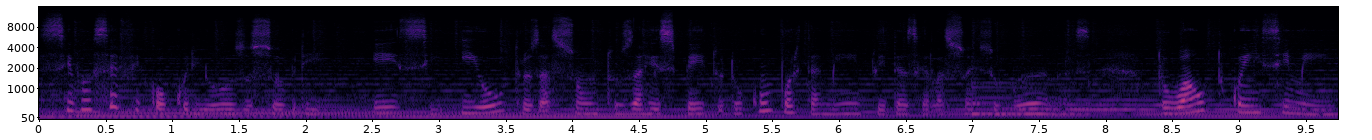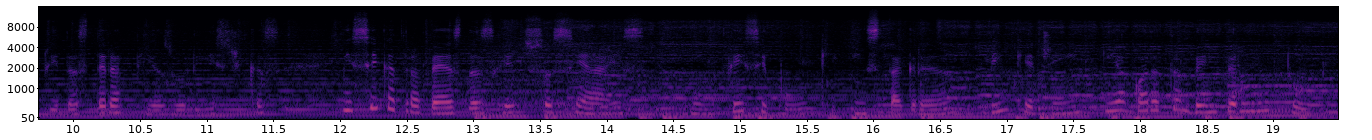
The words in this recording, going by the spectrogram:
Se você ficou curioso sobre esse e outros assuntos a respeito do comportamento e das relações humanas, do autoconhecimento e das terapias holísticas, me siga através das redes sociais, no Facebook, Instagram, LinkedIn e agora também pelo YouTube.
